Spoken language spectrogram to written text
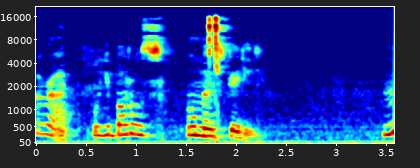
All right. Well, your bottle's almost ready. Hmm?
